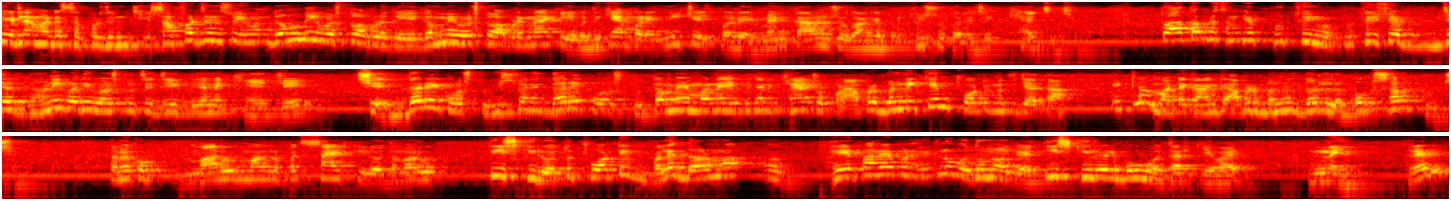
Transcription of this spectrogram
એટલા માટે સફરજન સફરજન શું? ઇવન ગમે વસ્તુ આપણે કહીએ. ગમે વસ્તુ આપણે નાખીએ બધી ક્યાં પડે? નીચે જ પડે. મેન કારણ શું? કારણ કે પૃથ્વી શું કરે છે? ખેંચે છે. તો આ તો આપણે સમજીએ પૃથ્વીનું. પૃથ્વી છે જે ઘણી બધી વસ્તુ છે જે એકબીજાને ખેંચે છે. દરેક વસ્તુ, વિશ્વની દરેક વસ્તુ. તમે મને એકબીજાને ખેંચો, પણ આપણે બંને કેમ ચોટી નથી જતા? એટલા માટે, કારણ કે આપણે બંને દર લગભગ સરખું છે. તમે કહો મારું માન લો પછી સાઠ કિલો, તમારું ત્રીસ કિલો, તો ચોટી ભલે દળમાં ફેરફાર પણ એટલું બધું ન કહેવાય. ત્રીસ કિલો એટલે બહુ વધારે કહેવાય નહીં. રેડી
